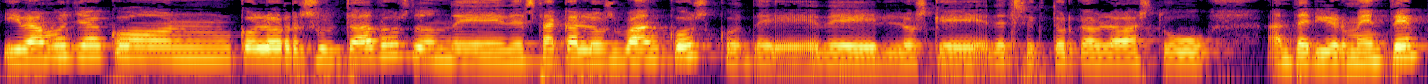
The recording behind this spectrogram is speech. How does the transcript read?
Y vamos ya con, con, los resultados, donde destacan los bancos de, los que del sector que hablabas tú anteriormente.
